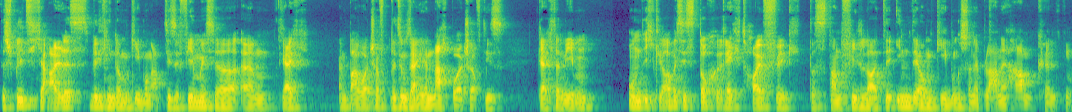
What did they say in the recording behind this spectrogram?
das spielt sich ja alles wirklich in der Umgebung ab. Diese Firma ist ja ähm, gleich ein paar Ortschaften, beziehungsweise eine Nachbarschaft, die ist gleich daneben. Und ich glaube, es ist doch recht häufig, dass dann viele Leute in der Umgebung so eine Plane haben könnten.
